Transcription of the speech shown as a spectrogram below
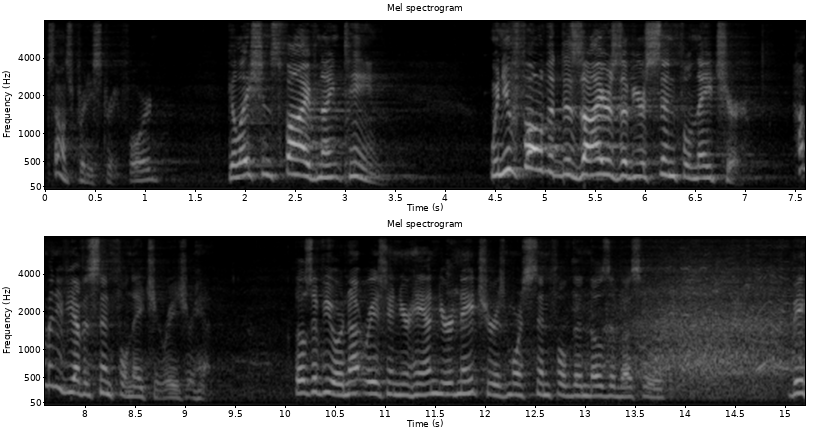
Sounds pretty straightforward. Galatians 5 19. When you follow the desires of your sinful nature, how many of you have a sinful nature? Raise your hand. Those of you who are not raising your hand, your nature is more sinful than those of us who.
